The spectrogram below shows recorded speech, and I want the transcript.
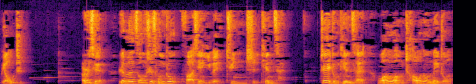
标志。而且，人们总是从中发现一位军事天才。这种天才往往嘲弄那种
